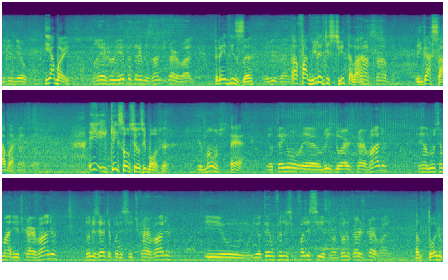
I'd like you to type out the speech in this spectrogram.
Irineu. E a mãe? Mãe é Julieta Trevisan de Carvalho. Trevisan. Trevisan. A família distinta lá, Caçaba. em Gaçaba. Caçaba. E, e quem são os seus irmãos? né? Irmãos, É, eu tenho é, o Luiz Eduardo Carvalho, tenho a Lúcia Maria de Carvalho, Donizete Aparecido de Carvalho e o, eu tenho um falecido, Antônio Carlos de Carvalho. Antônio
